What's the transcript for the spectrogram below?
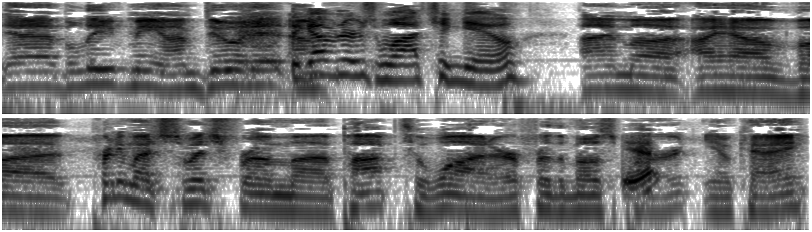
yeah, believe me, I'm doing it. The I'm- governor's watching you. I'm uh, I have uh, pretty much switched from uh, pop to water for the most Yep. part. Okay,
